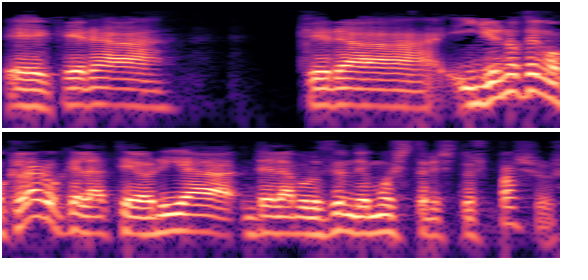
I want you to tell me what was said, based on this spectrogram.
eh, que era que era y yo no tengo claro que la teoría de la evolución demuestre estos pasos.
